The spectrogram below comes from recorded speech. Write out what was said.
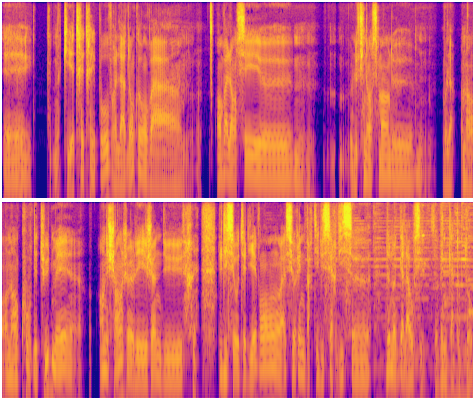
qui est très très pauvre là donc on va on va lancer le financement de voilà. On, est en cours d'études mais en échange les jeunes du, du lycée hôtelier vont assurer une partie du service euh, de notre gala aussi ce 24 octobre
